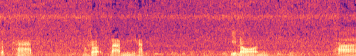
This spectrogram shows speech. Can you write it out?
สภาพก็ตามนี้ครับ ที่นอนทาง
